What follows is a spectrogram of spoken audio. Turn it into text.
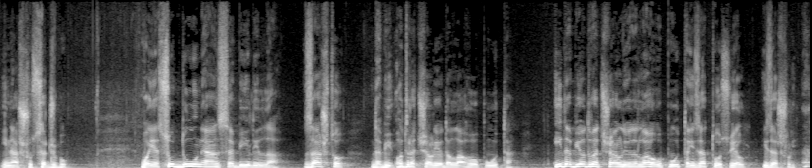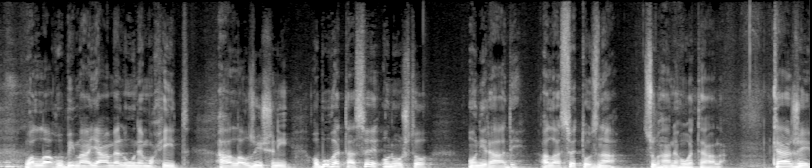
i našu srđbu. Voje su dune an sabilillah. Zašto? Da bi odvraćali od Allahovog puta. I da bi odvraćali od Allahovog puta i zato su jel, izašli. Wallahu bima ja'melune muhit. A Allah uzvišeni obuhata sve ono što oni radi. Allah sve to zna. Subhanahu wa ta'ala. Kaže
